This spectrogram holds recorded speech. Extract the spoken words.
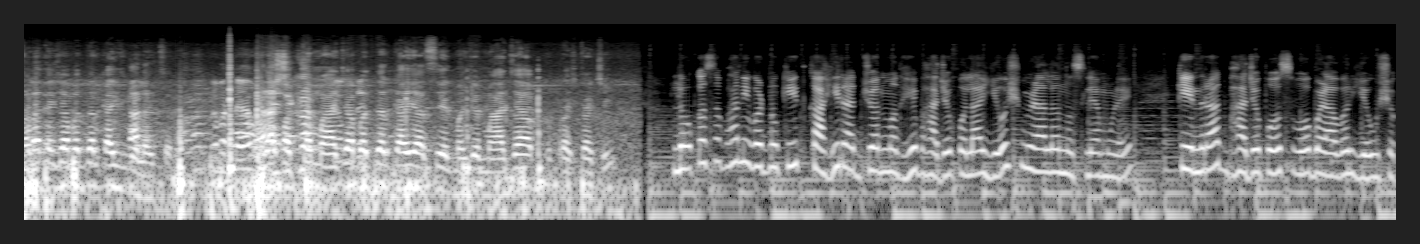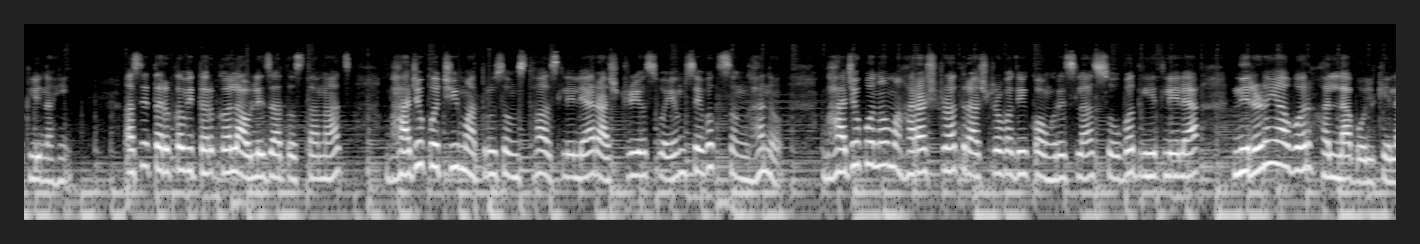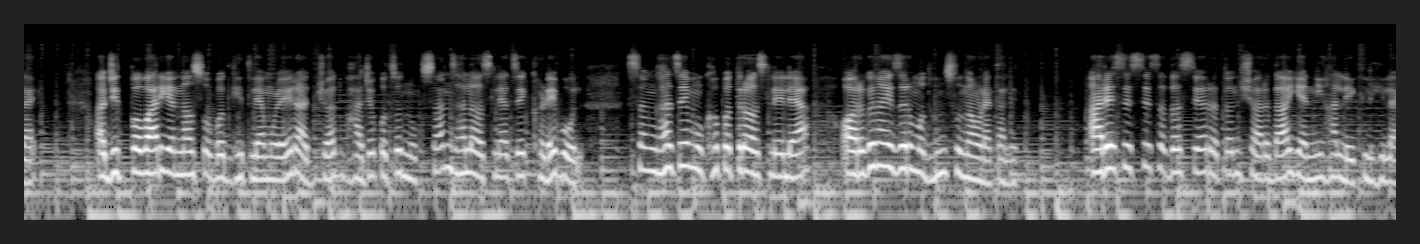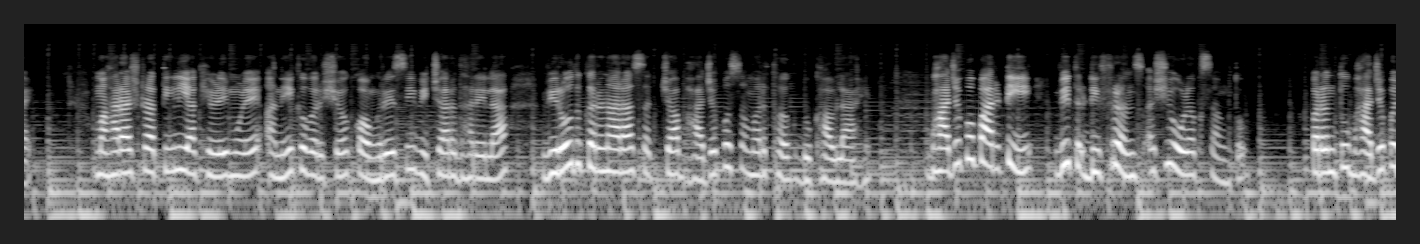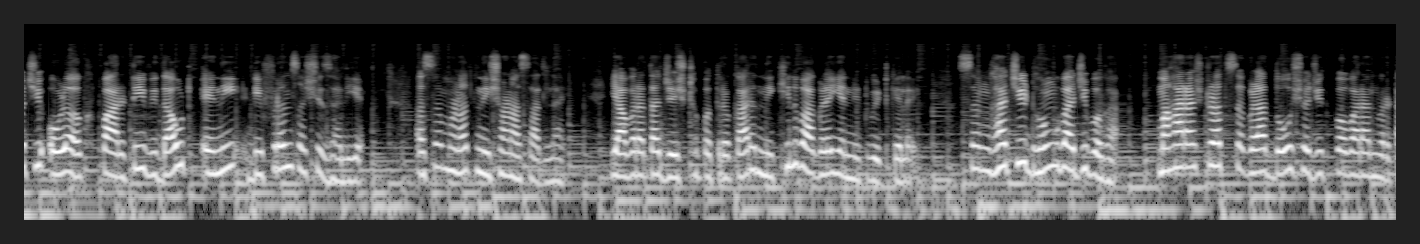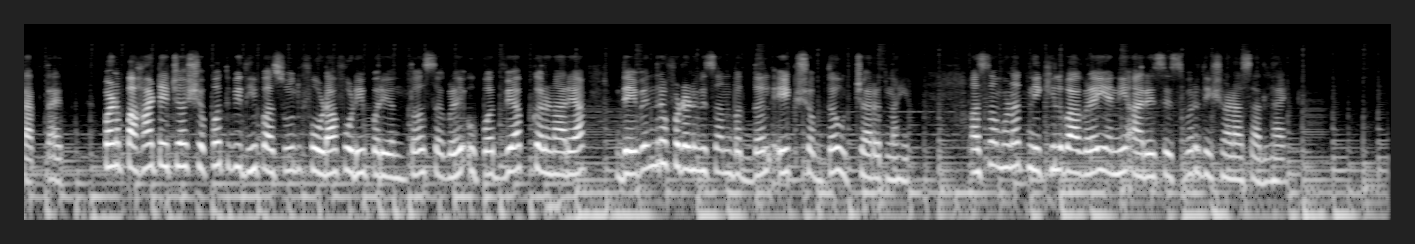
मला त्याच्याबद्दल काहीच बोलायचं नाही. मला फक्त माझ्याबद्दल काही असेल म्हणजे माझ्या प्रश्नाची. लोकसभा निवडणुकीत काही राज्यांमध्ये भाजपला यश मिळालं नसल्यामुळे केंद्रात भाजप स्वबळावर येऊ शकली नाही. असे तर्कवितर्क लावले जात असतानाच भाजपची मातृसंस्था असलेल्या राष्ट्रीय स्वयंसेवक संघानं भाजपनं महाराष्ट्रात राष्ट्रवादी काँग्रेसला सोबत घेतलेल्या निर्णयावर हल्लाबोल केलाय. अजित पवार यांना सोबत घेतल्यामुळे राज्यात भाजपचं नुकसान झालं असल्याचे खडेबोल संघाचे मुखपत्र असलेल्या ऑर्गनायझरमधून सुनावण्यात आले. आर एस एसचे सदस्य रतन शारदा यांनी हा लेख लिहिलाय. महाराष्ट्रातील या खेळीमुळे अनेक वर्ष काँग्रेसी विचारधारेला विरोध करणारा सच्चा भाजप समर्थक दुखावला आहे. भाजप पार्टी विथ डिफरन्स अशी ओळख सांगतो. परंतु भाजपची ओळख पार्टी विदाऊट एनी डिफरन्स अशी झालीय असं म्हणत निशाणा साधलाय. यावर आता ज्येष्ठ पत्रकार निखिल वागळे यांनी ट्विट केलंय. संघाची ढोंगबाजी बघा. महाराष्ट्रात सगळा दोष अजित पवारांवर टाकतायत. पण पहाटेच्या शपथविधीपासून फोडाफोडीपर्यंत सगळे उपद्व्याप करणाऱ्या देवेंद्र फडणवीसांबद्दल एक शब्द उच्चारत नाहीत असं म्हणत निखिल वागळे यांनी आर एस एसवर निशाणा साधलाय.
